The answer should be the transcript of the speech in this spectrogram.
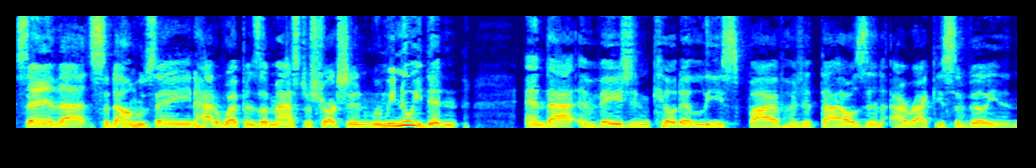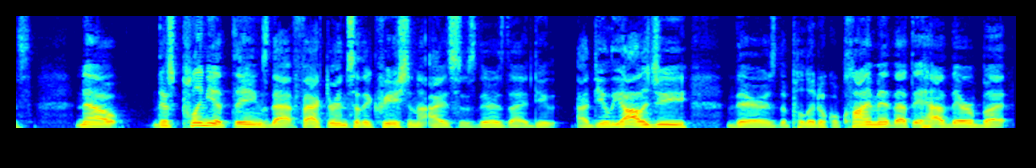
saying that Saddam Hussein had weapons of mass destruction when we knew he didn't. And that invasion killed at least 500,000 Iraqi civilians. Now, there's plenty of things that factor into the creation of ISIS. There's the ide- ideology, there's the political climate that they have there, but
